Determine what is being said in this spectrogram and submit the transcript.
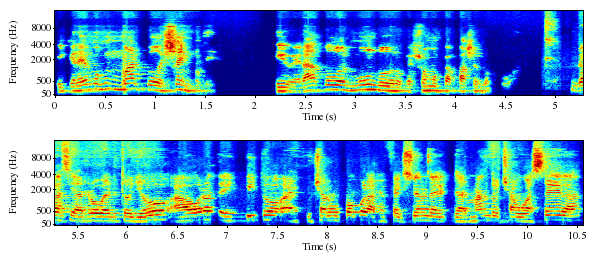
y creemos un marco decente y verá todo el mundo de lo que somos capaces los cubanos. Gracias, Roberto. Yo ahora te invito a escuchar un poco la reflexión de, Armando Chaguaceda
